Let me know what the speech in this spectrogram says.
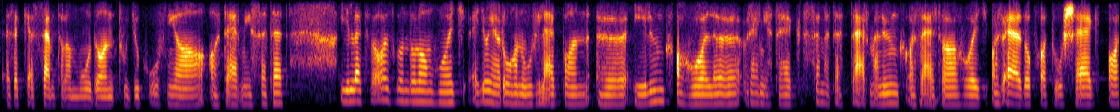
ezekkel számtalan módon tudjuk óvni a, a természetet illetve azt gondolom, hogy egy olyan rohanó világban ö, élünk, ahol ö, rengeteg szemetet termelünk azáltal, hogy az eldobhatóság az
